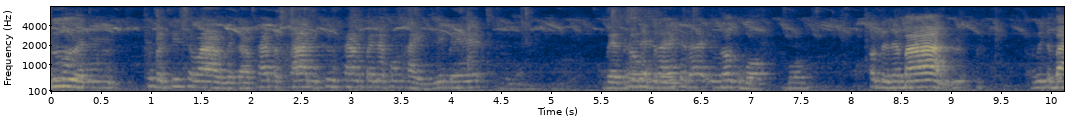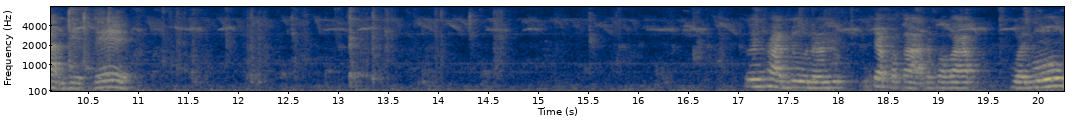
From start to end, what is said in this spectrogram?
คือเงิอันนคือบัญชีสว่างในการพระประธานคือทางไปนาของไทยนี่แม่แบบเขาจะได้ก็ได้เขาก็บอกบอกเอาแต่ในบ้าน เอาไว้แต่บ้านเห็ดเด้เรื่องทานดูนั้นจะประกาศเพราะว่าหวยมุ่ง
